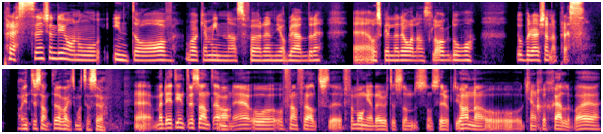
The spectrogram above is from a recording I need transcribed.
pressen kände jag nog inte av, vad jag kan minnas, förrän jag blev äldre eh, och spelade A-landslag. Då, då började jag känna press. Ja, intressant det där faktiskt måste jag säga. Eh, Men det är ett intressant Ja. ämne och, och framförallt eh, för många där ute som, som ser upp till Johanna och, och kanske själva är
